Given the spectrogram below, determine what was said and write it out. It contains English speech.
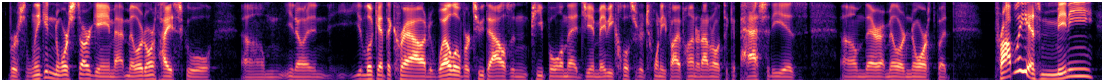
versus Lincoln North Star game at Millard North High School. Um, you know, and you look at the crowd, well over 2,000 people in that gym, maybe closer to 2,500. I don't know what the capacity is um, there at Millard North, but probably as many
